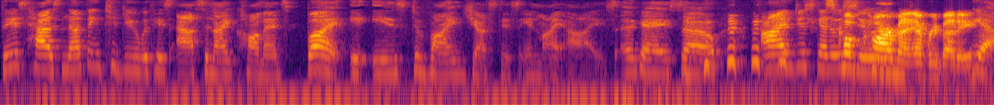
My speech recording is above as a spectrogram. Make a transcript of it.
This has nothing to do with his asinine comments, but it is divine justice in my eyes. Okay, so I'm just gonna It's called karma, everybody. Yeah,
